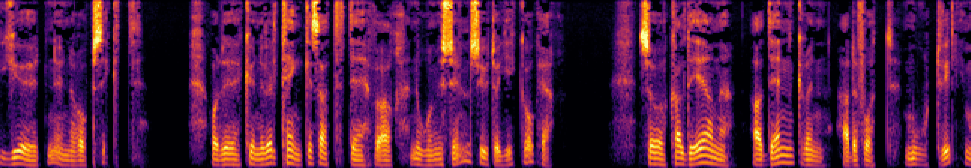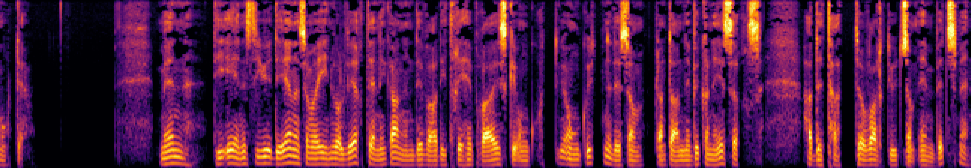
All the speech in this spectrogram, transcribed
jødene under oppsikt, og det kunne vel tenkes at det var noe misunnelse ute og gikk òg her. Så kalderene, av den grunn hadde fått motvilje mot det. Men de eneste jødeerne som var involvert denne gangen, det var de tre hebraiske ungguttene, det som blant annet Nebukadnesers hadde tatt og valgt ut som embetsmenn.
